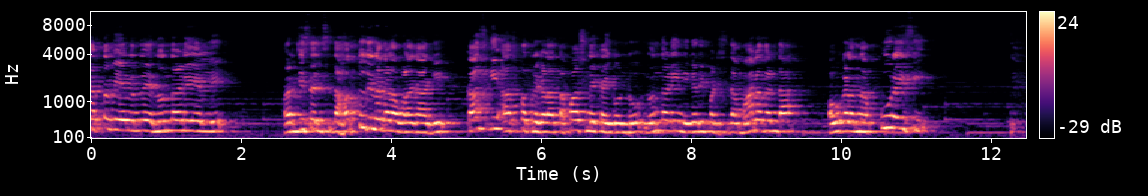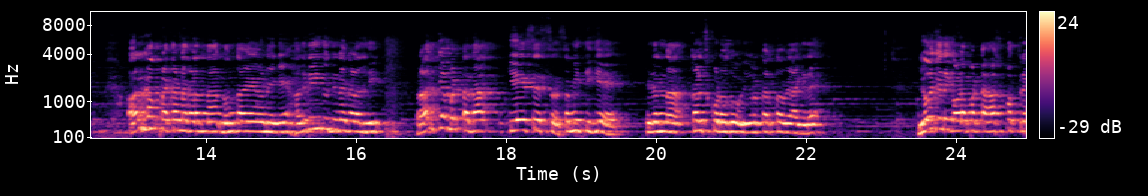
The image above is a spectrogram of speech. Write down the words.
ಕರ್ತವ್ಯ ಏನೆಂದರೆ ನೋಂದಣಿಯಲ್ಲಿ ಅರ್ಜಿ ಸಲ್ಲಿಸಿದ ಹತ್ತು ದಿನಗಳ ಒಳಗಾಗಿ ಖಾಸಗಿ ಆಸ್ಪತ್ರೆಗಳ ತಪಾಸಣೆ ಕೈಗೊಂಡು ನೋಂದಣಿ ನಿಗದಿಪಡಿಸಿದ ಮಾನದಂಡ ಅವುಗಳನ್ನು ಪೂರೈಸಿ ಅರ್ಹ ಪ್ರಕರಣಗಳನ್ನು ನೋಂದಾಯಣೆಗೆ ಹದಿನೈದು ದಿನಗಳಲ್ಲಿ ರಾಜ್ಯ ಮಟ್ಟದ ಕೆ ಎಸ್ ಎಸ್ ಸಮಿತಿಗೆ ಇದನ್ನು ಕಳಿಸ್ಕೊಡೋದು ಇದರ ಕರ್ತವ್ಯ ಆಗಿದೆ. ಯೋಜನೆಗೆ ಒಳಪಟ್ಟ ಆಸ್ಪತ್ರೆ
